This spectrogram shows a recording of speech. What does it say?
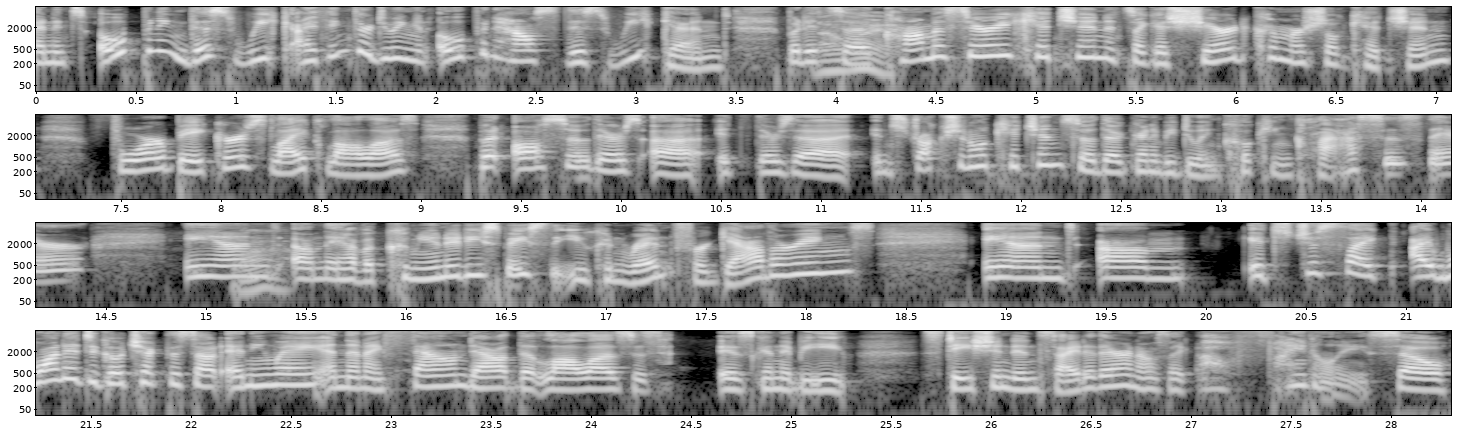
And it's opening this week. I think they're doing an open house this weekend, but it's No a way. commissary kitchen. It's like a shared commercial kitchen for bakers like Lala's, but also there's a it, there's a instructional kitchen, so they're going to be doing cooking classes there, and um, they have a community space that you can rent for gatherings, and um, it's just like I wanted to go check this out anyway, and then I found out that Lala's is is going to be stationed inside of there, and I was like, oh, finally! So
